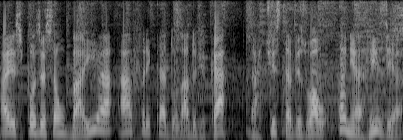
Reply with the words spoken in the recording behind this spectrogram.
a exposição Bahia África do lado de cá, da artista visual Ania Rizia.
